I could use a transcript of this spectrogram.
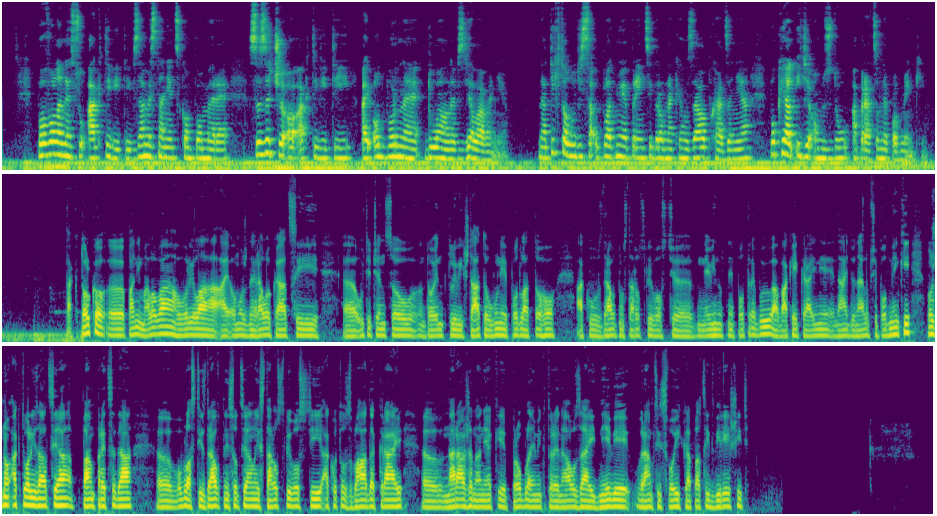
Povolené sú aktivity v zamestnaneckom pomere, SZČO aktivity, aj odborné duálne vzdelávanie. Na týchto ľudí sa uplatňuje princíp rovnakého zaobchádzania, pokiaľ ide o mzdu a pracovné podmienky. Tak toľko e, pani Malová hovorila aj o možnej relokácii Eh, utečencov do jednotlivých štátov únie podľa toho, akú zdravotnú starostlivosť eh, nevyhnutne potrebujú a v akej krajine nájdu najlepšie podmienky. Možno aktualizácia, pán predseda, eh, v oblasti zdravotnej sociálnej starostlivosti, ako to zvláda kraj, naráža na nejaké problémy, ktoré naozaj nevie v rámci svojich kapacít vyriešiť?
